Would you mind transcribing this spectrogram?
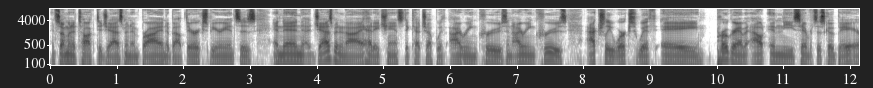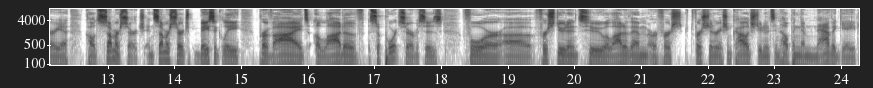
And so I'm going to talk to Jasmine and Brian about their experiences. And then Jasmine and I had a chance to catch up with Irene Cruz, and Irene Cruz actually works with a program out in the San Francisco Bay Area called Summer Search. And Summer Search basically provides a lot of support services for uh, for students who a lot of them are first first generation college students and helping them navigate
